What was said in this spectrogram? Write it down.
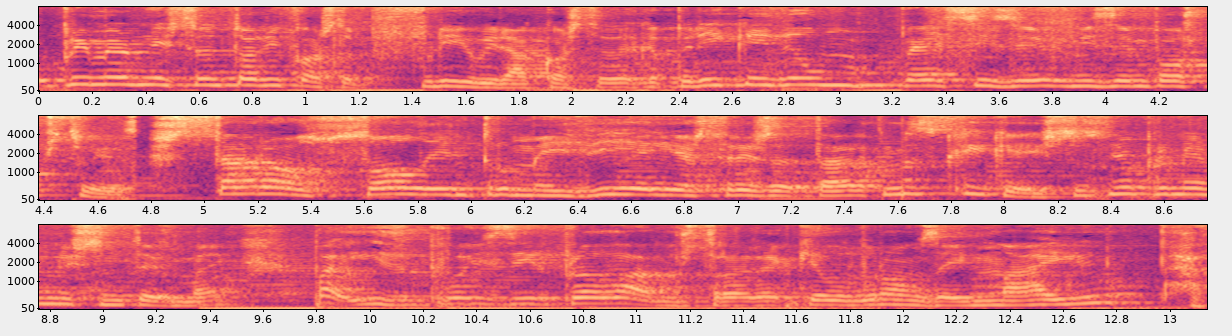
O primeiro-ministro António Costa preferiu ir à Costa da Caparica e deu um péssimo exemplo aos portugueses. Estar ao sol entre o meio-dia e as três da tarde, mas o que é, é isto? O senhor primeiro-ministro não teve bem? Pá, e depois ir para lá mostrar aquele bronze em maio, pá,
